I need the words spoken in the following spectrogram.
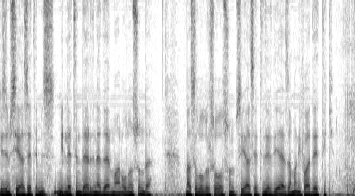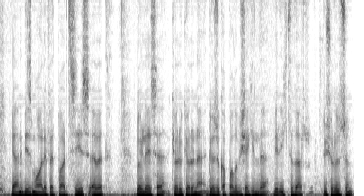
Bizim siyasetimiz milletin derdine derman olunsun da nasıl olursa olsun siyasetidir diye her zaman ifade ettik. Yani biz muhalefet partisiyiz evet. Öyleyse körü körüne gözü kapalı bir şekilde bir iktidar düşürülsün.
